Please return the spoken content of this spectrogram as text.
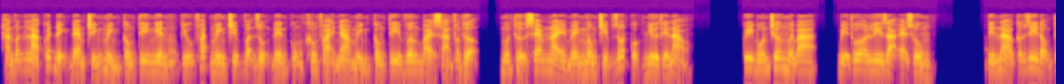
hắn vẫn là quyết định đem chính mình công ty nghiên cứu phát minh chip vận dụng đến cũng không phải nhà mình công ty vương bài sản phẩm thượng muốn thử xem này mênh mông chip rốt cuộc như thế nào. Quy 4 chương 13, bị thua ly dạ e sung tín nào cấp di động t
